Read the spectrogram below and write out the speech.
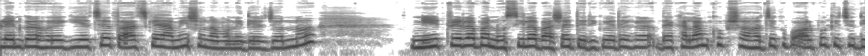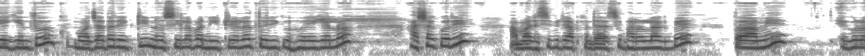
ব্লেন্ড করা হয়ে গিয়েছে। তো আজকে আমি সোনামণিদের জন্য নিউট্রেলা বা নসিলা বাসায় তৈরি করে দেখা, দেখালাম। খুব সহজে, খুব অল্প কিছু দিয়ে কিন্তু মজাদার একটি নসিলা বা নিউট্রেলা তৈরি হয়ে গেল। আশা করি আমার রেসিপিটা আপনাদের আজকে ভালো লাগবে। তো আমি এগুলো,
